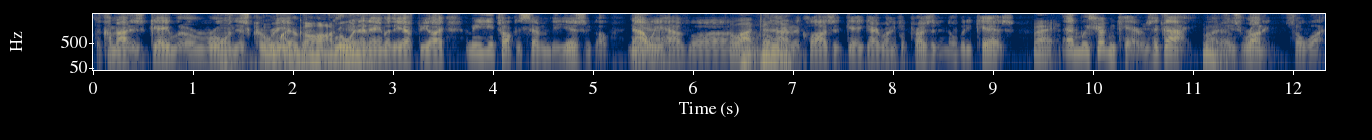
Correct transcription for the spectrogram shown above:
to come out as gay would have ruined his Oh, career, God, ruined yeah. the name of the FBI. I mean, you're talking 70 years ago. Now we have uh, A lot an different. out of the closet gay guy running for president. Nobody cares, Right. and we shouldn't care. He's a guy. You Right. know, he's running. So what?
